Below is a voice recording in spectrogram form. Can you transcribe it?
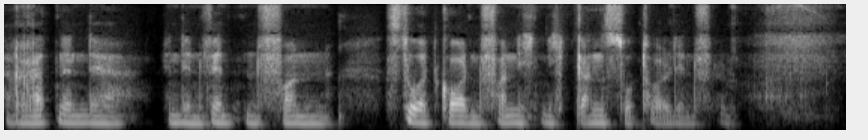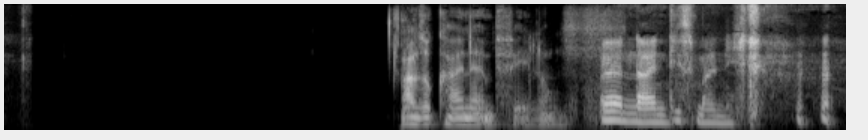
Ratten in der in den Wänden von Stuart Gordon fand ich nicht ganz so toll, den Film. Also keine Empfehlung. Äh, nein, diesmal nicht.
